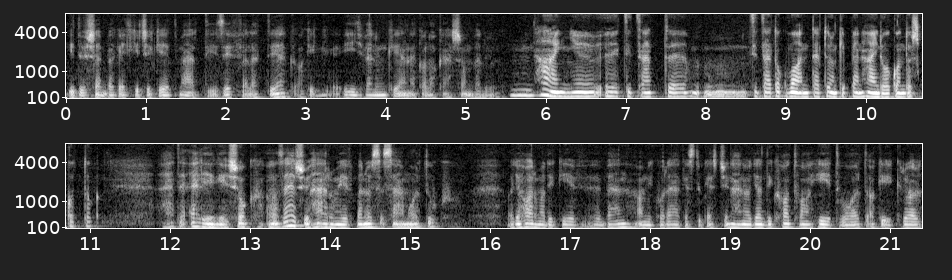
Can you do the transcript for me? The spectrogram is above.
idősebbek egy kicsikét, már tíz év felettiek, akik így velünk élnek a lakáson belül. Hány cicát, cicátok van, tehát tulajdonképpen hányról gondoskodtok? Hát eléggé sok. Az első három évben összeszámoltuk, vagy a harmadik évben, amikor elkezdtük ezt csinálni, hogy addig 67 volt, akikről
